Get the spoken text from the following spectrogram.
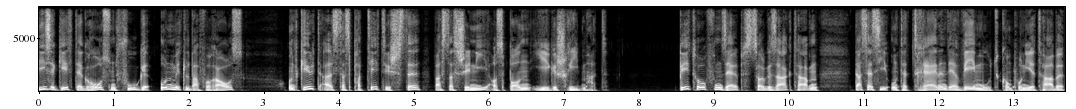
Diese geht der großen Fuge unmittelbar voraus und gilt als das pathetischste, was das Genie aus Bonn je geschrieben hat. Beethoven selbst soll gesagt haben, dass er sie unter Tränen der Wehmut komponiert habe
